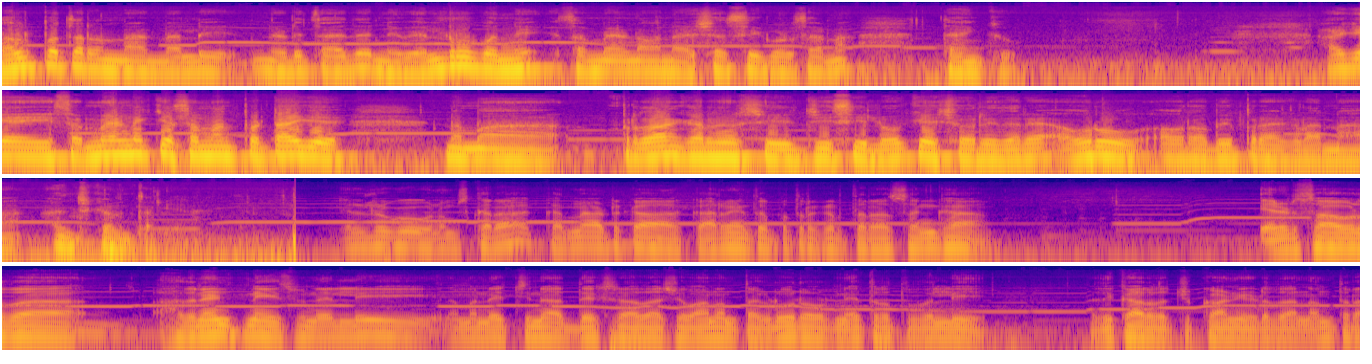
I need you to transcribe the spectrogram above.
ಕಲ್ಪತರ ನಾಡಿನಲ್ಲಿ ನಡೀತಾ ಇದೆ. ನೀವೆಲ್ಲರೂ ಬನ್ನಿ, ಸಮ್ಮೇಳನವನ್ನು ಯಶಸ್ವಿಗೊಳಿಸೋಣ. Thank you. ಹಾಗೆ ಈ ಸಮ್ಮೇಳನಕ್ಕೆ ಸಂಬಂಧಪಟ್ಟಾಗಿ ನಮ್ಮ ಪ್ರಧಾನ ಕಾರ್ಯದರ್ಶಿ ಜಿ ಸಿ ಲೋಕೇಶ್ ಅವರಿದ್ದಾರೆ. ಅವರು ಅವರ ಅಭಿಪ್ರಾಯಗಳನ್ನು ಹಂಚ್ಕೊಳ್ತಾರೆ. ಎಲ್ರಿಗೂ ನಮಸ್ಕಾರ. ಕರ್ನಾಟಕ ಕಾರ್ಯನಿರತ ಪತ್ರಕರ್ತರ ಸಂಘ ಎರಡು ಸಾವಿರದ ಹದಿನೆಂಟನೇ ಇಸ್ವಿನಲ್ಲಿ ನಮ್ಮ ನೆಚ್ಚಿನ ಅಧ್ಯಕ್ಷರಾದ ಶಿವಾನಂದ ತಗಡೂರ್ ಅವರ ನೇತೃತ್ವದಲ್ಲಿ ಅಧಿಕಾರದ ಚುಕ್ಕಾಣಿ ಹಿಡಿದ ನಂತರ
